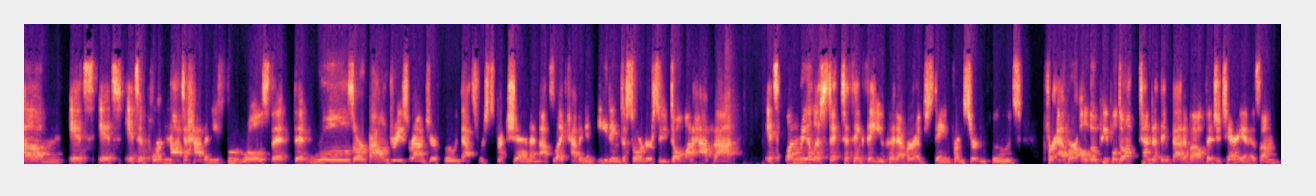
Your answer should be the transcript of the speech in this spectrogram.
um, it's it's it's important not to have any food rules that that rules or boundaries around your food. That's restriction and that's like having an eating disorder. So you don't want to have that. It's unrealistic to think that you could ever abstain from certain foods forever although people don't tend to think that about vegetarianism.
